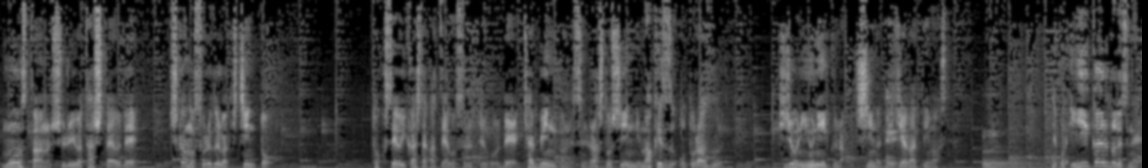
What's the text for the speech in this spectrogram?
モンスターの種類は多種多様で、しかもそれぞれがきちんと特性を生かした活躍をするということで、キャビンのですね、ラストシーンに負けず劣らず、非常にユニークなシーンが出来上がっています。うん。で、これ言い換えるとですね、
